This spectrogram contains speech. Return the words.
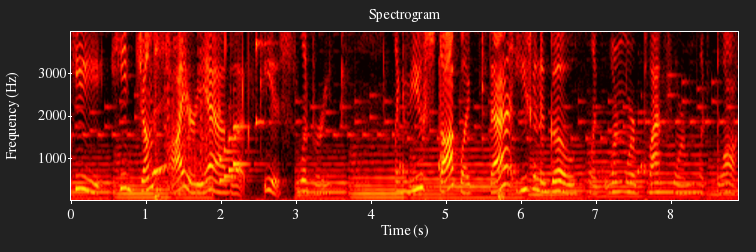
He he jumps higher, yeah, but he is slippery. Like if you stop like that, he's gonna go like one more platform, like block.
